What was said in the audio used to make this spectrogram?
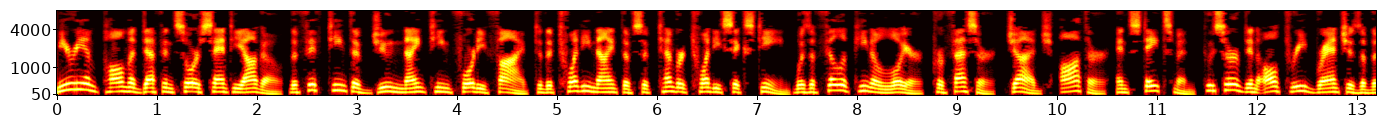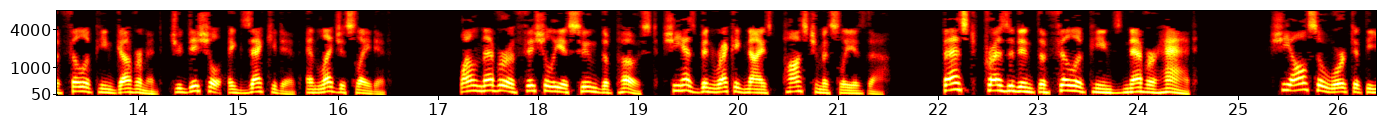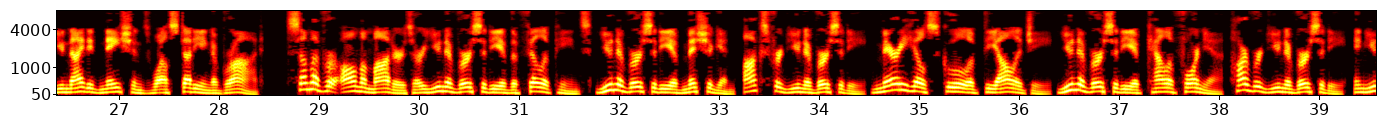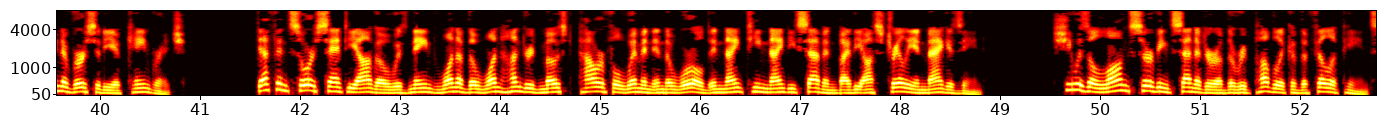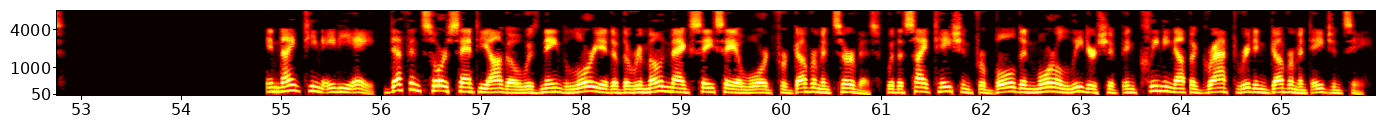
Miriam Palma Defensor Santiago, the 15th of June 1945 to the 29th of September 2016, was a Filipino lawyer, professor, judge, author, and statesman who served in all three branches of the Philippine government: judicial, executive, and legislative. While never officially assumed the post, she has been recognized posthumously as the best president the Philippines never had. She also worked at the United Nations while studying abroad. Some of her alma maters are University of the Philippines, University of Michigan, Oxford University, Maryhill School of Theology, University of California, Harvard University, and University of Cambridge. Defensor Santiago was named one of the 100 most powerful women in the world in 1997 by the Australian magazine. She was a long-serving senator of the Republic of the Philippines. In 1988, Defensor Santiago was named laureate of the Ramon Magsaysay Award for Government Service, with a citation for bold and moral leadership in cleaning up a graft-ridden government agency.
